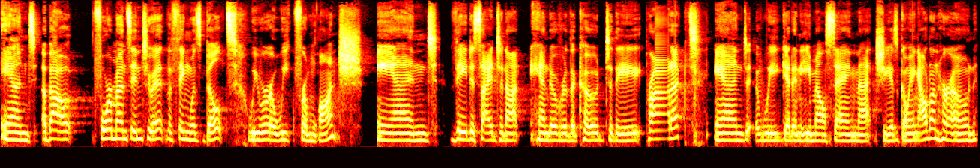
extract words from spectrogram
And about four months into it, the thing was built. We were a week from launch and they decide to not hand over the code to the product. And we get an email saying that she is going out on her own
